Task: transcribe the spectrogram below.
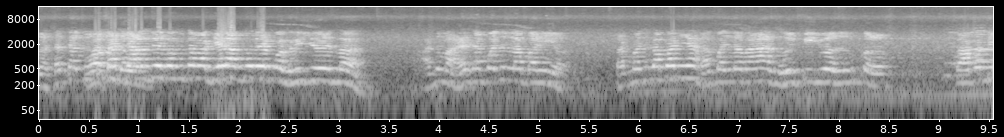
વરસાદ ચાલુ વરસાદ ચાલુ છે તો હું તમારા ઘેર આવતો રે પધરી ગયો એટલે. આ તો મારે શાકભાજી લાવવાની. શાકભાજી લાવવાની? શાકભાજી લાવવા લોહી પી ગયો શું કરો? તો આપણે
